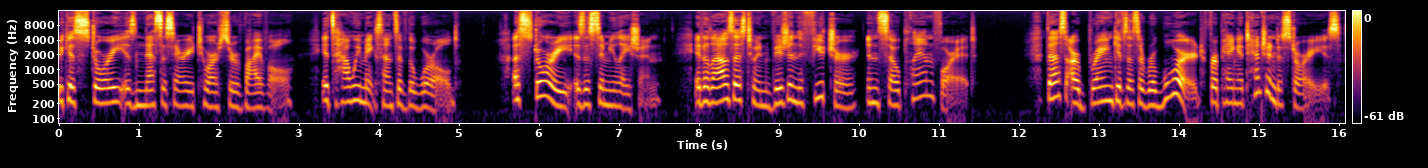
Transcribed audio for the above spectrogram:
because story is necessary to our survival. It's how we make sense of the world. A story is a simulation. It allows us to envision the future and so plan for it. Thus, our brain gives us a reward for paying attention to stories.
